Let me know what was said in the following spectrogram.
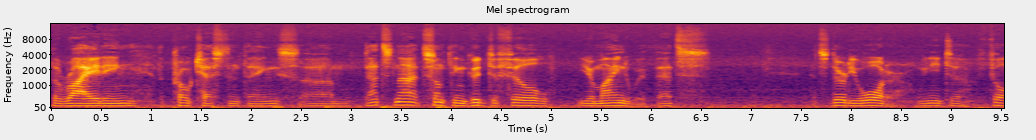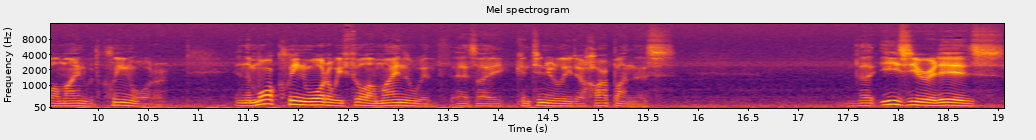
the rioting, the protests and things. Um, that's not something good to fill your mind with. That's, that's dirty water. We need to fill our mind with clean water. And the more clean water we fill our minds with, as I continually to harp on this, the easier it is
